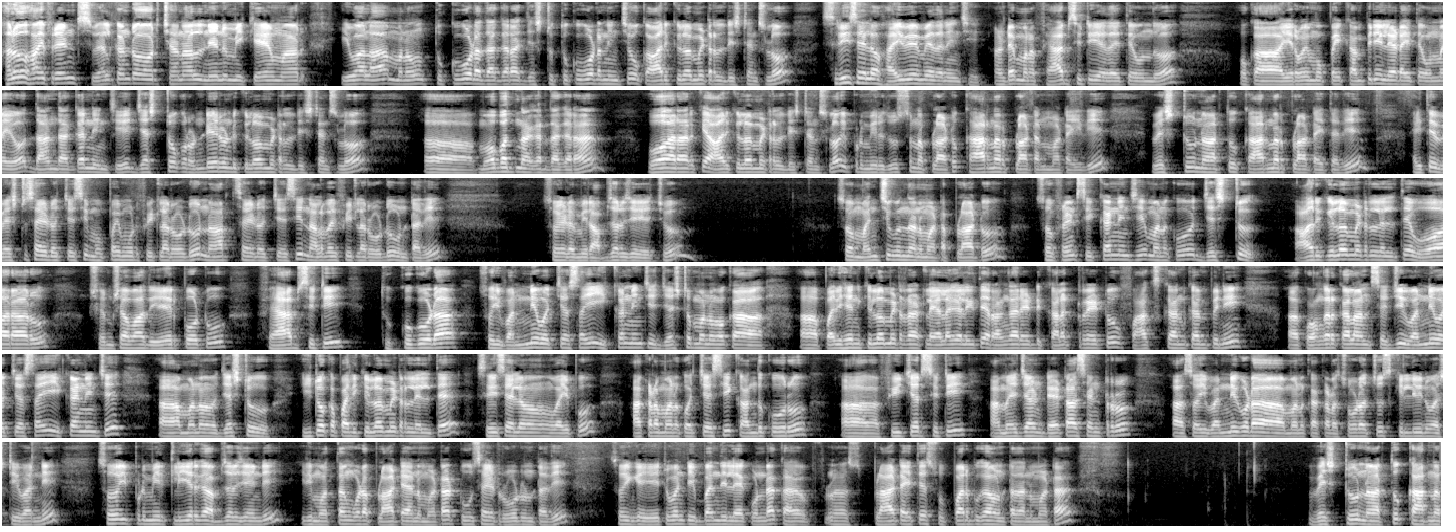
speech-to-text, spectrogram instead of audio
Hello hi friends welcome to our channel నేను మీ KMR ఇవాళ మనం తుక్కుగూడ దగ్గర జస్ట్ తుక్కుగూడ నుంచి ఒక ఆరు కిలోమీటర్ల డిస్టెన్స్లో శ్రీశైలం హైవే మీద నుంచి అంటే మన ఫ్యాబ్ సిటీ ఏదైతే ఉందో ఒక ఇరవై ముప్పై కంపెనీలు ఏడైతే ఉన్నాయో దాని దగ్గర నుంచి జస్ట్ ఒక రెండే రెండు కిలోమీటర్ల డిస్టెన్స్లో ఆ, మోబద్ నగర్ దగ్గర ఓఆర్ఆర్కి ఆరు కిలోమీటర్ల డిస్టెన్స్లో ఇప్పుడు మీరు చూస్తున్న ప్లాట్ కార్నర్ ప్లాట్ అనమాట ఇది. వెస్ట్ నార్త్ కార్నర్ ప్లాట్ అవుతుంది అయితే వెస్ట్ సైడ్ వచ్చేసి ముప్పై మూడు ఫీట్ల రోడ్డు నార్త్ సైడ్ వచ్చేసి నలభై ఫీట్ల రోడ్డు ఉంటుంది. సో ఇక్కడ మీరు అబ్జర్వ్ చేయొచ్చు. సో మంచిగా ఉందన్నమాట ప్లాటు. సో ఫ్రెండ్స్ ఇక్కడి నుంచి మనకు జస్ట్ ఆరు కిలోమీటర్లు వెళ్తే ORR Shamshabad airport fab city Tukkuguda. So ఇవన్నీ వచ్చేస్తాయి. ఇక్కడి నుంచి జస్ట్ మనం ఒక పదిహేను కిలోమీటర్ అట్లా వెళ్ళగలిగితే రంగారెడ్డి కలెక్టరేటు ఫాక్స్కాన్ కంపెనీ కొంగరకాల కొంగరకలాన్ సెజ్జి ఇవన్నీ వచ్చేస్తాయి. ఇక్కడి నుంచి మనం జస్ట్ ఇటు ఒక పది కిలోమీటర్లు వెళ్తే శ్రీశైలం వైపు. అక్కడ మనకు వచ్చేసి Kandukur future city Amazon data centre. So ఇవన్నీ కూడా మనకు అక్కడ చూడొచ్చు స్కిల్ యూనివర్సిటీ ఇవన్నీ. సో ఇప్పుడు మీరు క్లియర్గా అబ్జర్వ్ చేయండి. ఇది మొత్తం కూడా ప్లాటే అనమాట టూ సైడ్ రోడ్ ఉంటుంది. సో ఇంకా ఎటువంటి ఇబ్బంది లేకుండా ప్లాట్ అయితే సూపర్బ్గా ఉంటుంది అనమాట వెస్ట్ నార్త్ కార్నర్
